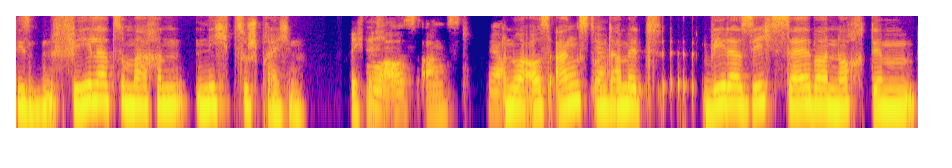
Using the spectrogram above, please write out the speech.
diesen Fehler zu machen, nicht zu sprechen. Richtig. Nur aus Angst. Ja. Nur aus Angst ja. und damit weder sich selber noch dem,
